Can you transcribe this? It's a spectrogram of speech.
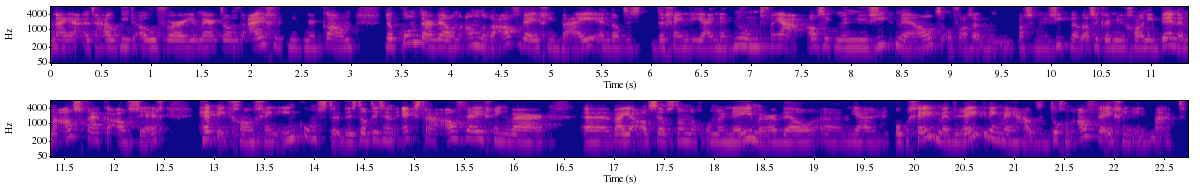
nou ja, het houdt niet over, je merkt dat het eigenlijk niet meer kan, dan komt daar wel een andere afweging bij. En dat is degene die jij net noemt, van ja, als ik me nu ziek meld, of als, ik, als ik me nu ziek meld, als ik er nu gewoon niet ben en mijn afspraken afzeg, heb ik gewoon geen inkomsten. Dus dat is een extra afweging waar, waar je als zelfstandig ondernemer wel um, ja, op een gegeven moment rekening mee houdt en toch een afweging in maakt.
